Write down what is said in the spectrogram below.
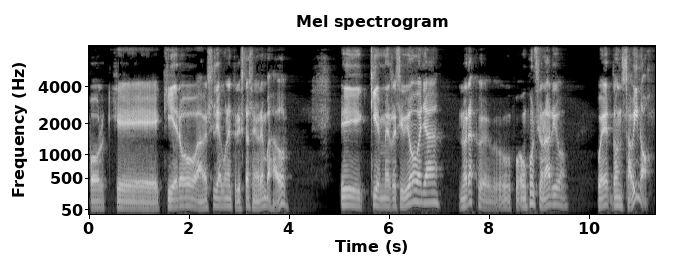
porque quiero a ver si le hago una entrevista al señor embajador. Y quien me recibió allá no era un funcionario, fue don Sabino.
